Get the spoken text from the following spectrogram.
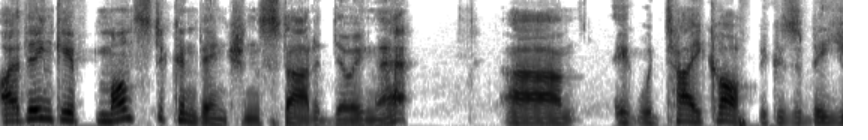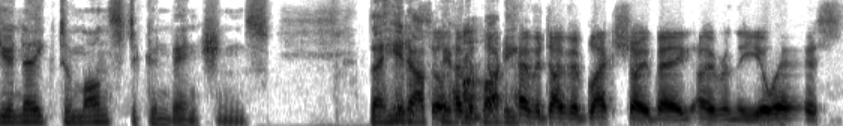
I think if monster conventions started doing that, um, it would take off because it'd be unique to monster conventions. They hit up So have, a, have a David Black show bag over in the US.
